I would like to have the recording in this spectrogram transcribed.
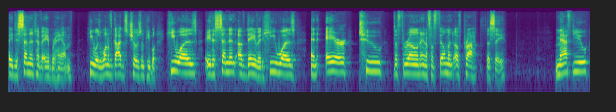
a descendant of Abraham, he was one of God's chosen people, he was a descendant of David, he was an heir to the throne and a fulfillment of prophecy. Matthew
